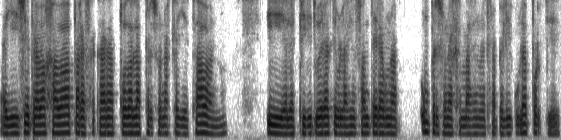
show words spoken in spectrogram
Allí se trabajaba para sacar a todas las personas que allí estaban, ¿no? Y el espíritu era que Blas Infante era una, un personaje más de nuestra película porque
